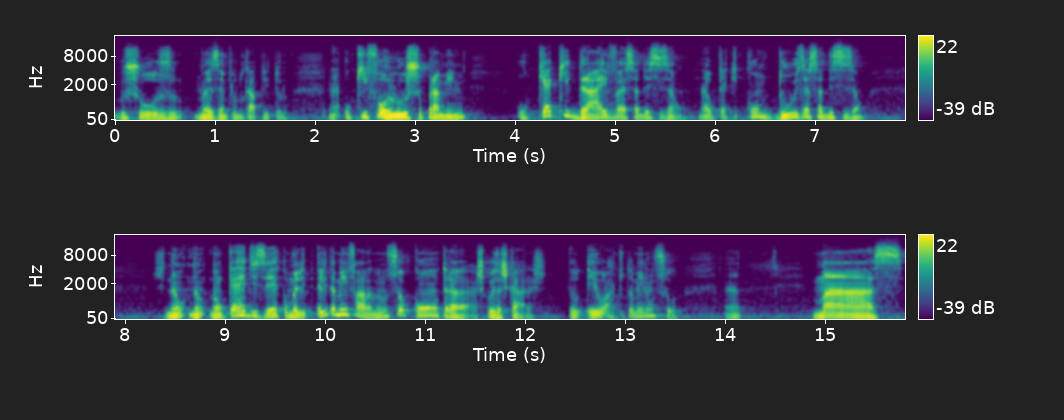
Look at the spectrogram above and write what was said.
luxuoso, no exemplo do capítulo. Né? O que for luxo para mim, o que é que drive essa decisão? Né? O que é que conduz essa decisão? Não, não, não quer dizer, como ele, ele também fala, não sou contra as coisas caras. Eu, eu Arthur, também não sou. Né? Mas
